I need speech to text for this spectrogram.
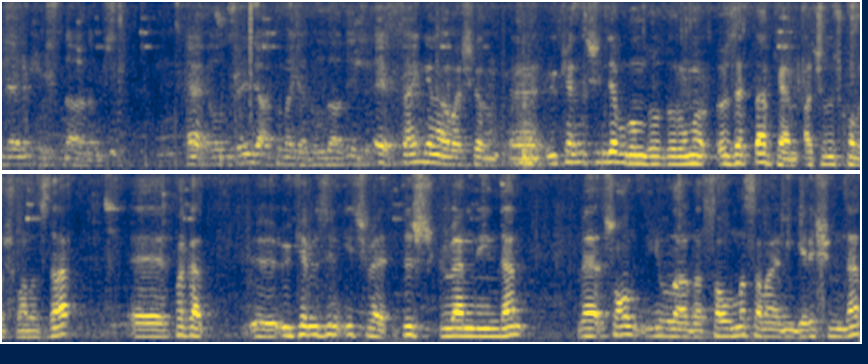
liderlik kursunda ağırlamıştım. Evet onu söyleyince aklıma geldi. Uludağ deyince. Evet. Sayın Genel Başkanım, e, ülkenin içinde bulunduğu durumu özetlerken açılış konuşmanızda e, fakat e, ülkemizin iç ve dış güvenliğinden ve son yıllarda savunma sanayinin gelişiminden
